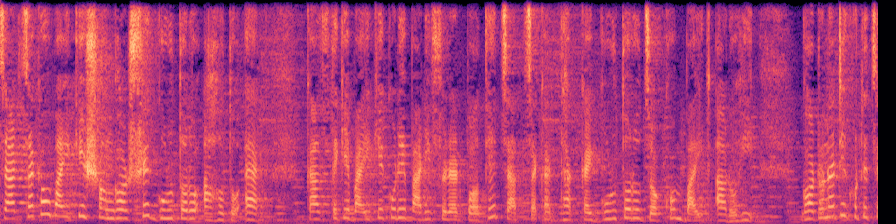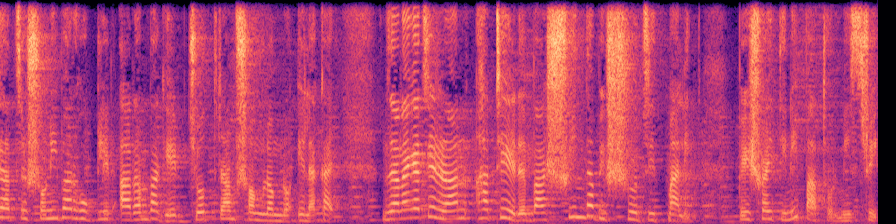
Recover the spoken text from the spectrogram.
চার চাকা ও বাইকের সংঘর্ষে গুরুতর আহত এক। কাজ থেকে বাইকে করে বাড়ি ফেরার পথে চার চাকার ধাক্কায় গুরুতর জখম বাইক আরোহী। ঘটনাটি ঘটেছে আজ শনিবার হুগলির আরামবাগের যোতরাম সংলগ্ন এলাকায়। জানা গেছে, রানহাটের বাসিন্দা বিশ্বজিৎ মালিক। পেশায় তিনি পাথর মিস্ত্রি।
